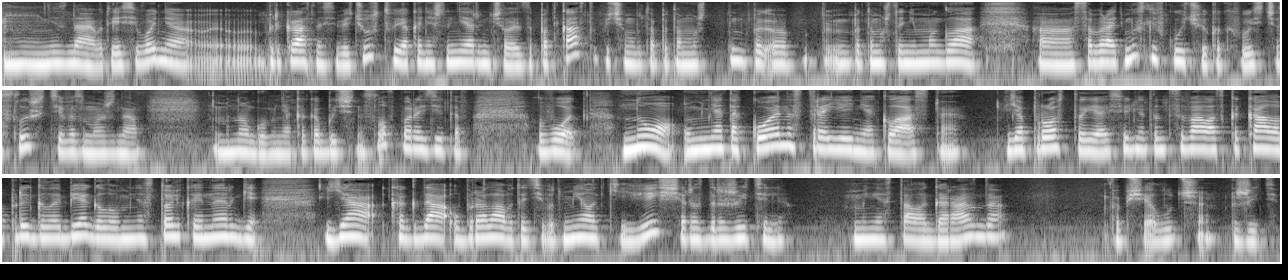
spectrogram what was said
не знаю, вот я сегодня э, прекрасно себя чувствую. Я, конечно, нервничала из-за подкаста почему-то, потому что, ну, э, потому что не могла а, собрать мысли в кучу, как вы сейчас слышите, возможно, много у меня, как обычно, слов-паразитов. Вот. Но у меня такое настроение классное. Я просто, я сегодня танцевала, скакала, прыгала, бегала, у меня столько энергии. Я, когда убрала вот эти вот мелкие вещи, раздражители, мне стало гораздо вообще лучше жить.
